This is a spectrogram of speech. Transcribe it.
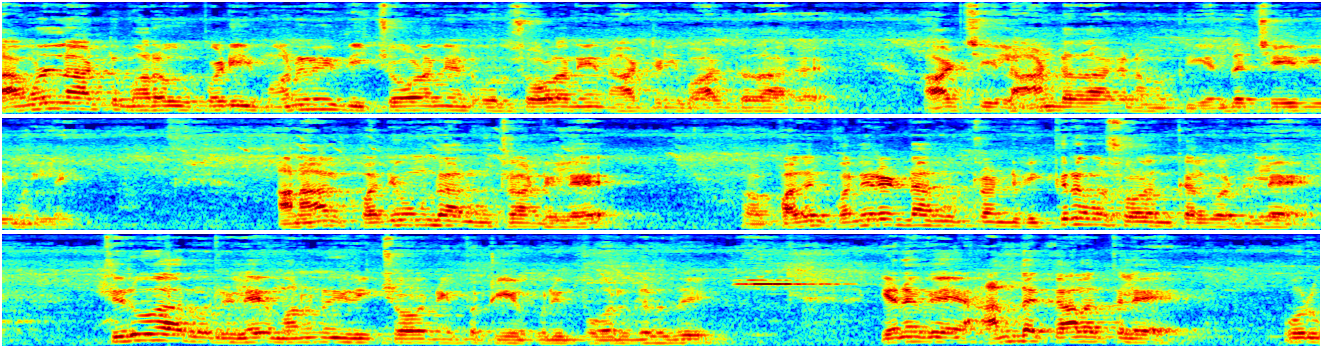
தமிழ்நாட்டு மரபுப்படி மனுநீதி சோழன் என்ற ஒரு சோழனே நாட்டில் வாழ்ந்ததாக ஆட்சியில் ஆண்டதாக நமக்கு எந்த செய்தியும் இல்லை. ஆனால் பதிமூன்றாம் நூற்றாண்டிலே பதி பன்னிரெண்டாம் நூற்றாண்டு விக்கிரம சோழன் கல்வெட்டிலே திருவாரூரிலே மனுநீதி சோழனை பற்றிய குறிப்பு வருகிறது. எனவே அந்த காலத்தில் ஒரு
